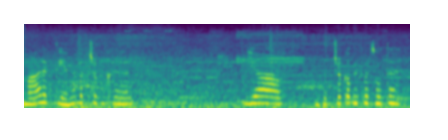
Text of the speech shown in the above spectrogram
माँ रखती है ना बच्चों का ख्याल? या बच्चों का भी फ़र्ज़ होता है?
